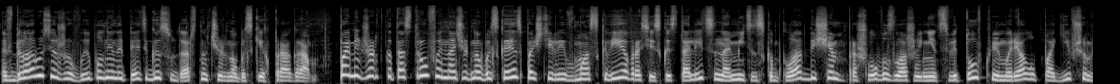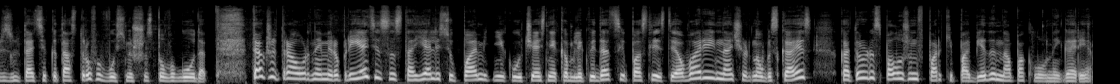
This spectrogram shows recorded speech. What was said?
В Беларуси уже выполнены пять государственных чернобыльских программ. Память жертв катастрофы на Чернобыльской АЭС почтили в Москве, в российской столице, на Митинском кладбище прошло возложение цветов к мемориалу погибшим в результате катастрофы 1986 года. Также траурные мероприятия состоялись у памятника участникам ликвидации последствий аварии на Чернобыльской АЭС, который расположен в Парке Победы на Поклонной горе.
